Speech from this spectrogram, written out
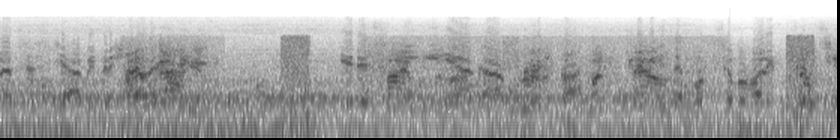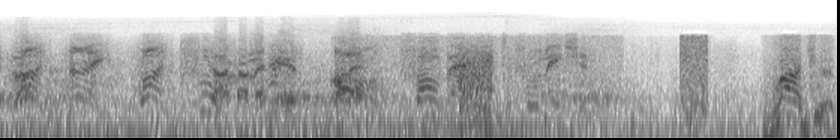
na cestě, aby držela vesmír. Jede s ní nějaká údržba. Kdybyste potřebovali překřidlat. Táta medvěd, kolem. Fall back into formation. Roger.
